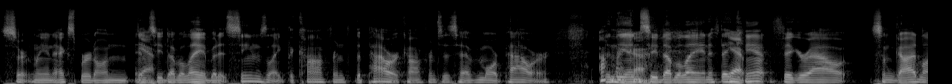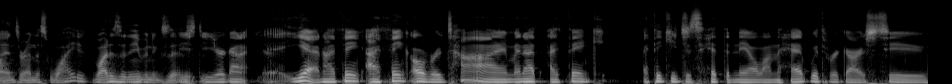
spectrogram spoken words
certainly an expert on Yeah. NCAA, but it seems like the conference, the power conferences, have more power Oh than the God. NCAA. And if they Yeah. can't figure out some guidelines around this, why why does it even exist? you're gonna, yeah. And I think I think over time, and I I think I think you just hit the nail on the head with regards to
